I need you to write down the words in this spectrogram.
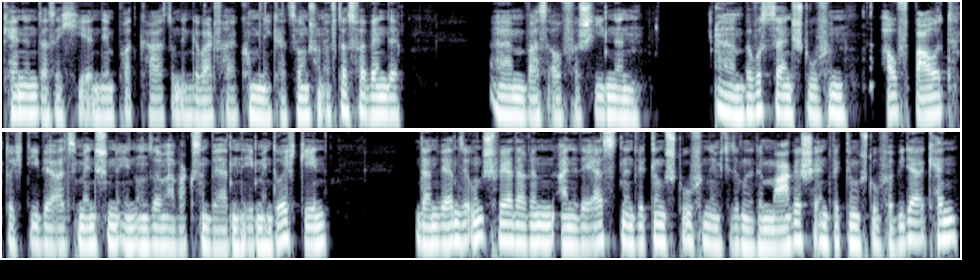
kennen, das ich hier in dem Podcast und in gewaltfreier Kommunikation schon öfters verwende, ähm, was auf verschiedenen Bewusstseinsstufen aufbaut, durch die wir als Menschen in unserem Erwachsenwerden eben hindurchgehen, dann werden Sie unschwer darin eine der ersten Entwicklungsstufen, nämlich die sogenannte magische Entwicklungsstufe, wiedererkennen.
